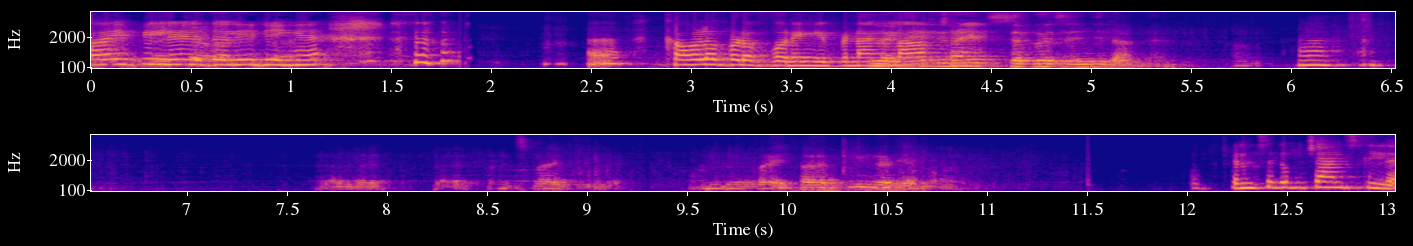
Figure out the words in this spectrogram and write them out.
வாய்ப்பு இல்லைன்னு சொல்லிட்டீங்க. கவலைப்பட போறீங்க. இப்ப நாங்க லாஸ்ட் நைட் செப்பரேட் செஞ்சுட்டாங்க ஃப்ரெண்ட்ஸ் வாய்ப்பு இல்லை உங்க வைஃபா இருக்கீங்க கிடையாது ஃப்ரெண்ட்ஸுக்கு சான்ஸ் இல்ல.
